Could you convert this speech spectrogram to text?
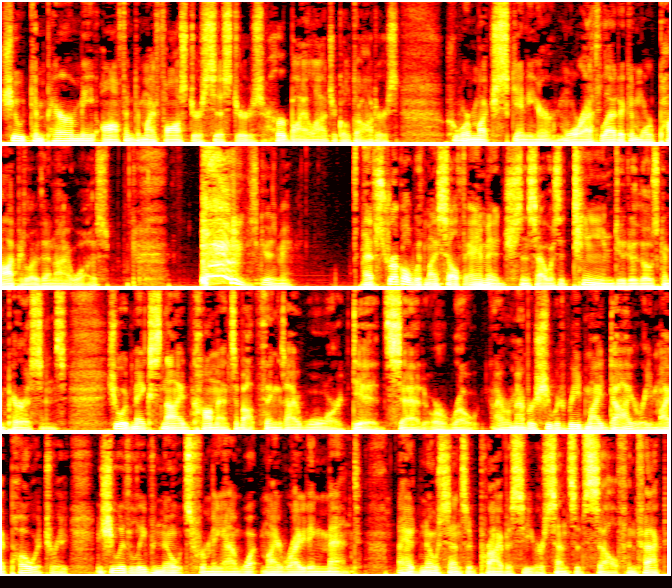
She would compare me often to my foster sisters, her biological daughters, who were much skinnier, more athletic, and more popular than I was. Excuse me. I've struggled with my self-image since I was a teen due to those comparisons. She would make snide comments about things I wore, did, said, or wrote. I remember she would read my diary, my poetry, and she would leave notes for me on what my writing meant. I had no sense of privacy or sense of self. In fact,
